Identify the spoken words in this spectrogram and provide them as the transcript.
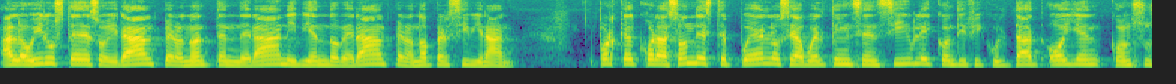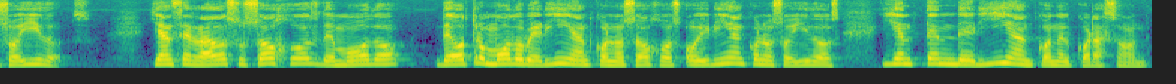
al oír ustedes oirán, pero no entenderán, y viendo verán, pero no percibirán. Porque el corazón de este pueblo se ha vuelto insensible y con dificultad oyen con sus oídos. Y han cerrado sus ojos de modo, de otro modo verían con los ojos, oirían con los oídos, y entenderían con el corazón,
